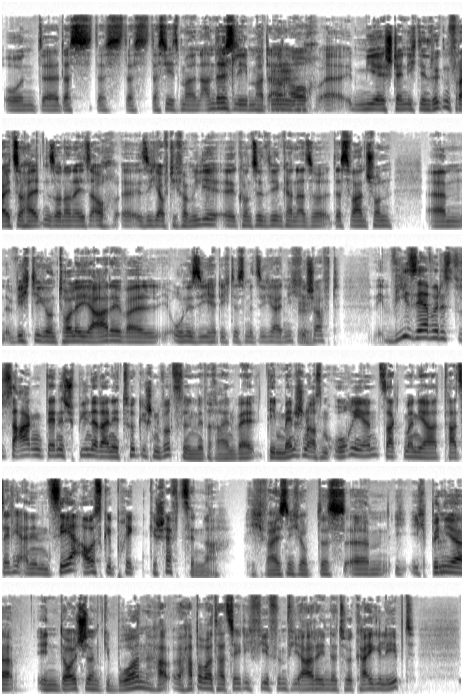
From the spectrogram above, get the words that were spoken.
Und äh, dass, dass, dass, dass sie jetzt mal ein anderes Leben hat, Mhm. auch äh, mir ständig den Rücken frei zu halten, sondern jetzt auch äh, sich auf die Familie äh, konzentrieren kann. Also das waren schon ähm, wichtige und tolle Jahre, weil ohne sie hätte ich das mit Sicherheit Mhm. nicht geschafft. Wie sehr würdest du sagen, Dennis, spielen da deine türkischen Wurzeln mit rein? Weil den Menschen aus dem Orient sagt man ja tatsächlich einen sehr ausgeprägten Geschäftssinn nach. Ich weiß nicht, ob das. Ähm, ich, ich bin ja in Deutschland geboren, habe hab aber tatsächlich vier, fünf Jahre in der Türkei gelebt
